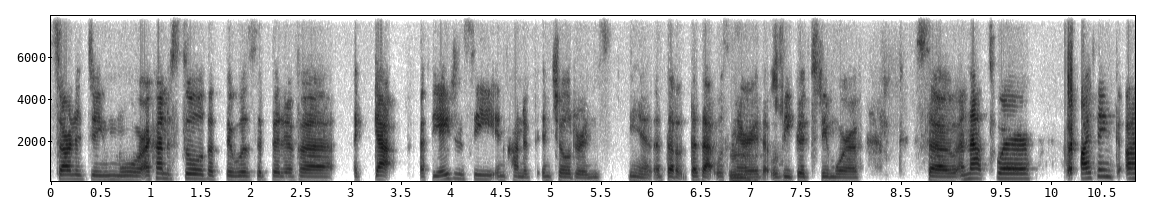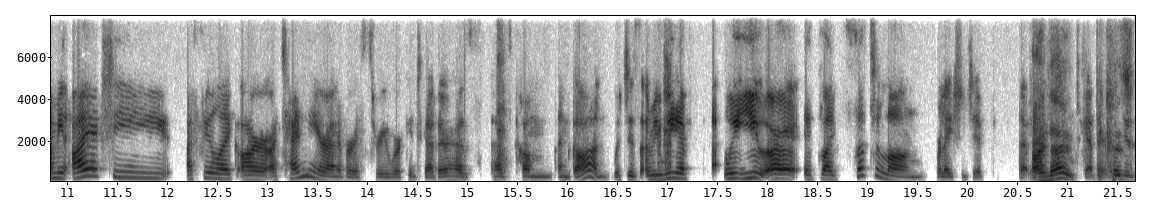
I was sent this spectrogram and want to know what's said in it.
started doing more i kind of saw that there was a bit of a, a gap at the agency in kind of in children's you know that that, that was an mm. area that would be good to do more of so and that's where I think I mean I actually I feel like our, our 10 year anniversary working together has has come and gone which is I mean we have we you are it's like such a long relationship that I know because is...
